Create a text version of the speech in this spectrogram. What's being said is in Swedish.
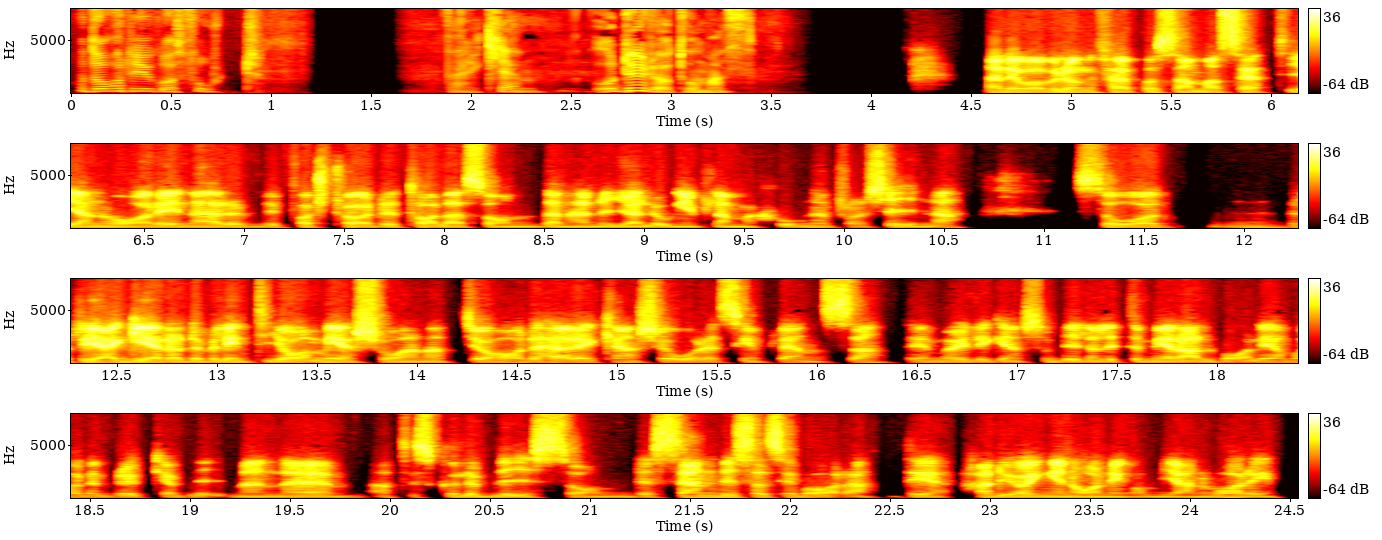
Och då har det ju gått fort. Verkligen. Och du då, Thomas? det var väl ungefär på samma sätt i januari när vi först hörde talas om den här nya lunginflammationen från Kina. Så reagerade väl inte jag mer så än att ja, det här är kanske årets influensa. Det är möjligen så blir den lite mer allvarlig än vad den brukar bli, men eh, att det skulle bli som det sen visade sig vara, det hade jag ingen aning om i januari.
